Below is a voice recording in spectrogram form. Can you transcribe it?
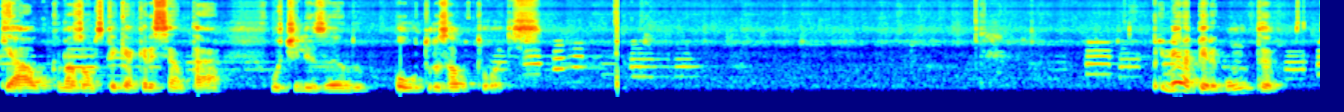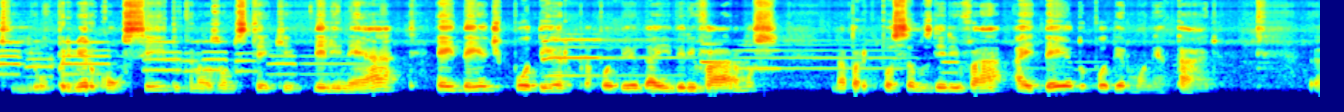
que é algo que nós vamos ter que acrescentar utilizando outros autores. Primeira pergunta, que, o primeiro conceito que nós vamos ter que delinear é a ideia de poder, para poder daí derivarmos, né, para que possamos derivar a ideia do poder monetário. É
